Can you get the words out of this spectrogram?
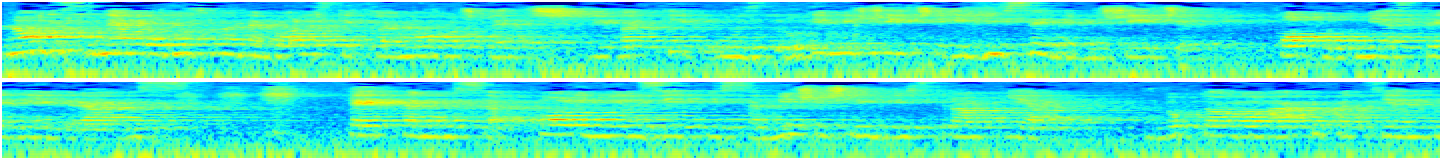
Mnogi su neuromuskularne bolesti koje mogu oštećivati uz druge mišiće i disajne mišiće, poput mijastenije gravis, tetanusa, polimiozitisa, mišićnih distrofija. Zbog toga ovakvi pacijenti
